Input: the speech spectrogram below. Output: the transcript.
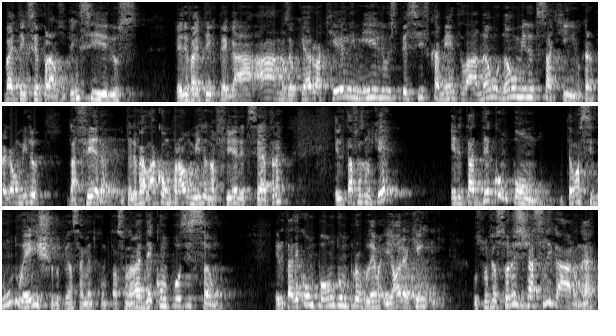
vai ter que separar os utensílios, ele vai ter que pegar, ah, mas eu quero aquele milho especificamente lá, não, não o milho de saquinho, eu quero pegar um milho da feira. Então ele vai lá comprar o milho na feira, etc. Ele está fazendo o quê? Ele está decompondo. Então, o segundo eixo do pensamento computacional é a decomposição. Ele está decompondo um problema. E olha, quem, os professores já se ligaram, né?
